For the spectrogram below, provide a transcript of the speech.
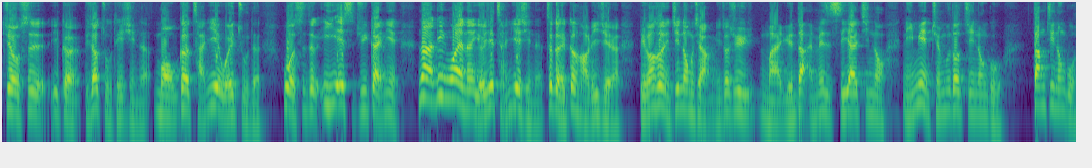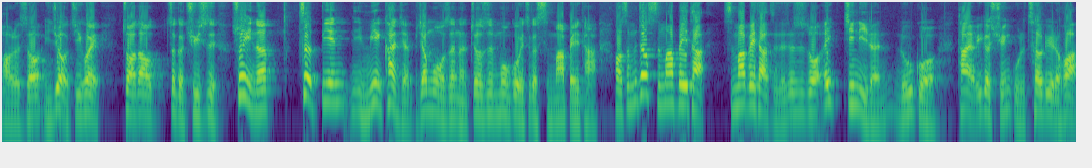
就是一个比较主题型的，某个产业为主的，或者是这个 ESG 概念。那另外呢，有一些产业型的，这个也更好理解了。比方说你金融强，你就去买元大 MSCI 金融，里面全部都是金融股。当金融股好的时候，你就有机会抓到这个趋势。所以呢，这边里面看起来比较陌生的，就是莫过于这个 Smart Beta。哦，什么叫 Smart Beta？Smart Beta 指的就是说，哎，经理人如果他有一个选股的策略的话，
